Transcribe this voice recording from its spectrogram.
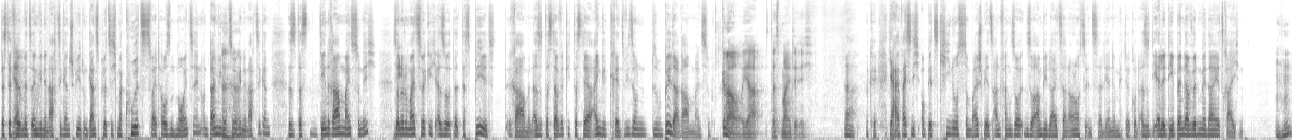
dass der Ja. Film jetzt irgendwie in den 80ern spielt und ganz plötzlich mal kurz 2019 und dann wieder Aha. zurück in den 80ern. Also das, den Rahmen meinst du nicht, sondern Nee. du meinst wirklich, also da, das Bildrahmen, also dass da wirklich, dass der eingegrenzt, wie so ein, so ein Bilderrahmen meinst du. Genau, ja, das meinte ich. Ah, okay. Ja, ich weiß nicht, ob jetzt Kinos zum Beispiel jetzt anfangen sollten, so Ambilights dann auch noch zu installieren im Hintergrund. Also die LED-Bänder würden mir da jetzt reichen. Mhm.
